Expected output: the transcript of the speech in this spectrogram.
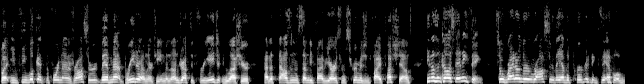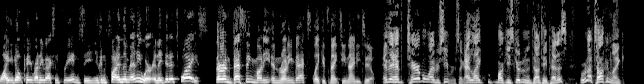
But if you look at the 49ers roster, they have Matt Breida on their team, an undrafted free agent who last year had 1,075 yards from scrimmage and five touchdowns. He doesn't cost anything. So right on their roster, they have the perfect example of why you don't pay running backs in free agency. You can find them anywhere. And they did it twice. They're investing money in running backs like it's 1992. And they have terrible wide receivers. Like I like Marquise Goodwin and Dante Pettis, but we're not talking like,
